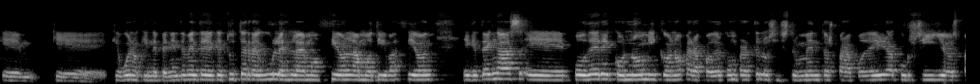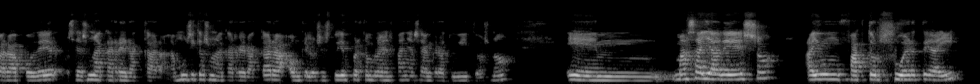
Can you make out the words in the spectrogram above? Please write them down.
Que, bueno, que independientemente de que tú te regules la emoción, la motivación, y que tengas eh, poder económico. Para poder comprarte los instrumentos, para poder ir a cursillos, para poder, o sea, es una carrera cara. La música es una carrera cara, aunque los estudios, por ejemplo, en España sean gratuitos, ¿no? Em, más allá de eso, hay un factor suerte ahí,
